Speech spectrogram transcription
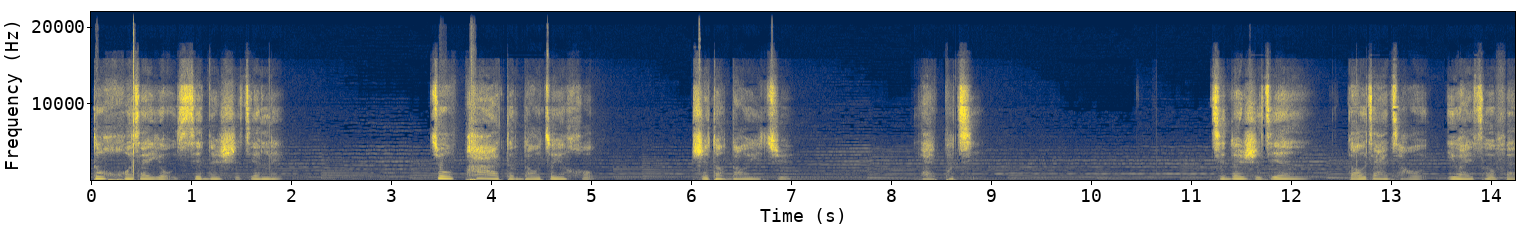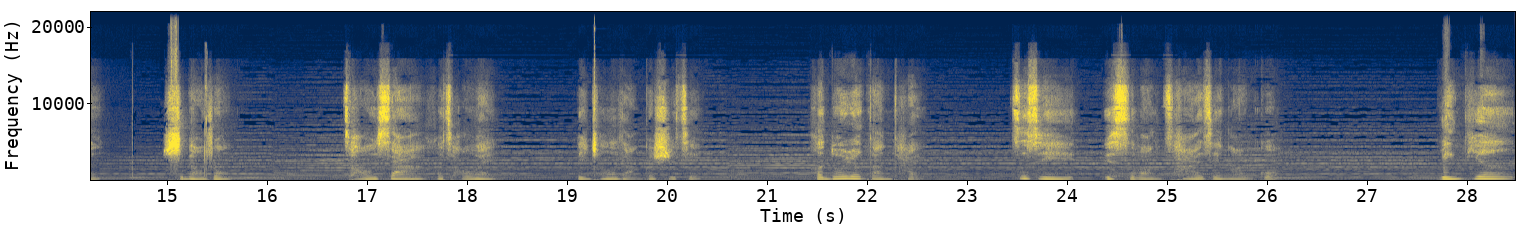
都活在有限的时间里，就怕等到最后，只等到一句“来不及”。前段时间高架桥意外侧翻，十秒钟，桥下和桥外变成了两个世界。很多人感慨自己。与死亡擦肩而过，明天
